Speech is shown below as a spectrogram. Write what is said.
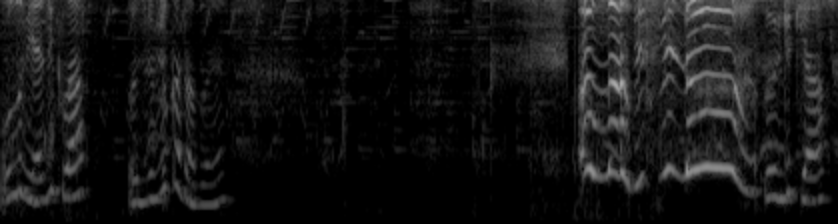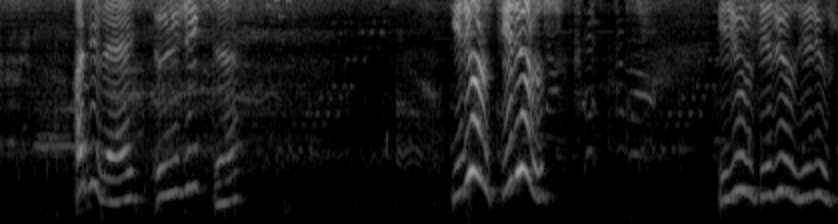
Oğlum yedik lan. Öldürdük adamları. Allah Bismillah. Öldük ya. Hadi be. Ölecek de. Geliyoruz. Geliyoruz. Geliyoruz. Geliyoruz. Geliyoruz.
